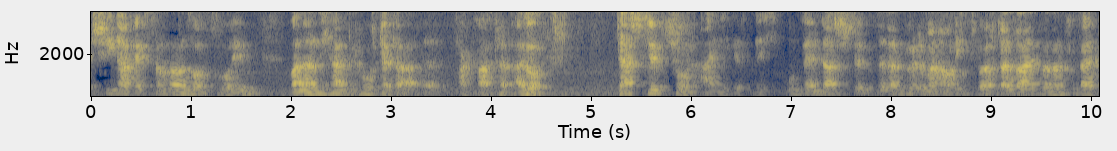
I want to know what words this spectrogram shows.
China wechseln oder sonst wohin, weil er sich halt mit Hochstädter äh, verkraft hat. Also da stimmt schon einiges nicht. Und wenn das stimmte, dann würde man auch nicht Zwölfter sein, sondern vielleicht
